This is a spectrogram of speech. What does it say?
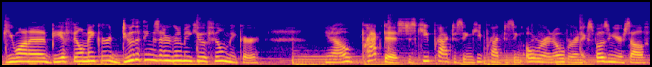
If you want to be a filmmaker do the things that are going to make you a filmmaker you know, practice, just keep practicing, keep practicing over and over and exposing yourself.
